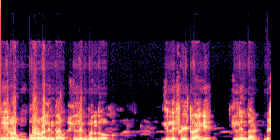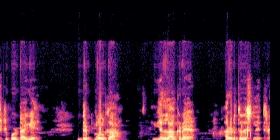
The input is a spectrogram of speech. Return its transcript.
ನೀರು ಬೋರ್ವೆಲ್ಲಿಂದ ಇಲ್ಲಿಗೆ ಬಂದು ಇಲ್ಲಿ ಫಿಲ್ಟರ್ ಆಗಿ, ಇಲ್ಲಿಂದ ಡಿಸ್ಟ್ರಿಬ್ಯೂಟ್ ಆಗಿ ಡ್ರಿಪ್ ಮೂಲಕ ಎಲ್ಲ ಕಡೆ ಹರಡುತ್ತದೆ ಸ್ನೇಹಿತರೆ.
